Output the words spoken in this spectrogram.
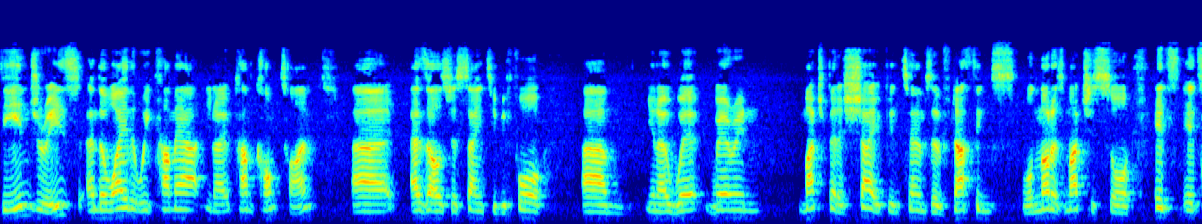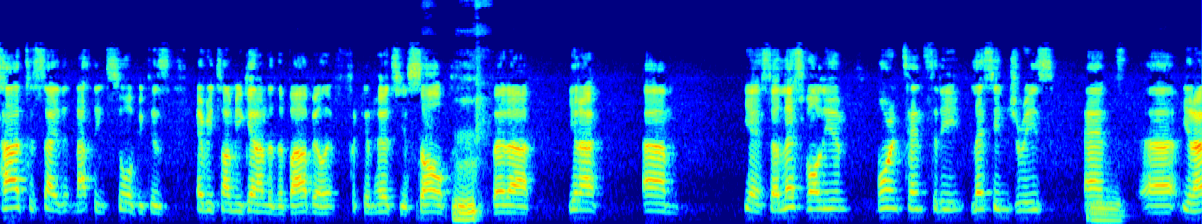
the, injuries and the way that we come out, you know, come comp time. Uh, as I was just saying to you before, um, you know, we're we're in much better shape in terms of nothing's well, not as much as sore. It's it's hard to say that nothing's sore because every time you get under the barbell, it freaking hurts your soul. Mm. But uh, you know, um, yeah, so less volume, more intensity, less injuries, and mm. uh, you know,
